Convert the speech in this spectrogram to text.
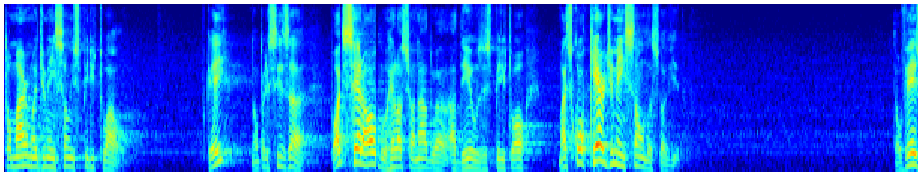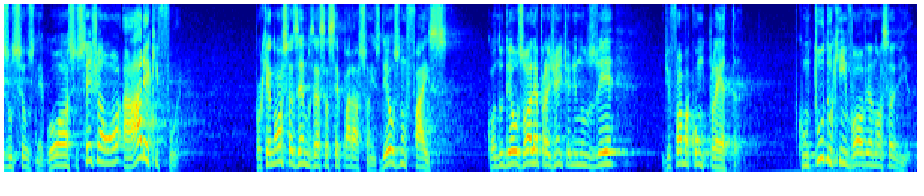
tomar uma dimensão espiritual, ok? Não precisa, pode ser algo relacionado a, Deus, espiritual, mas qualquer dimensão da sua vida. Talvez nos seus negócios, seja a área que for. Porque nós fazemos essas separações, Deus não faz. Quando Deus olha para a gente, Ele nos vê de forma completa, com tudo que envolve a nossa vida.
